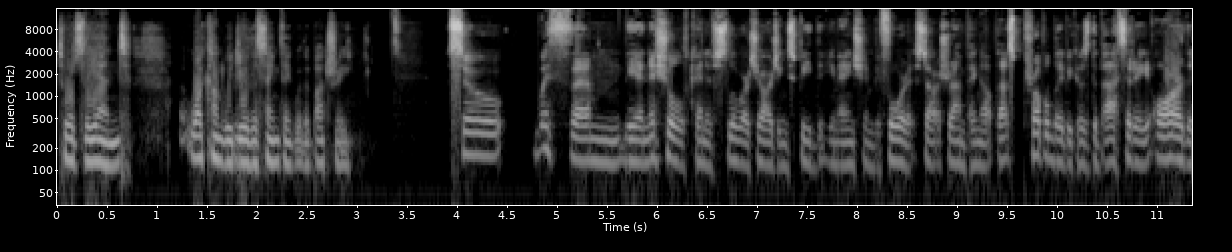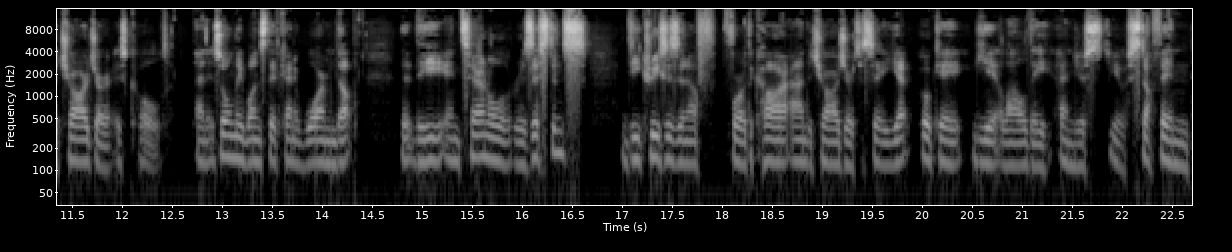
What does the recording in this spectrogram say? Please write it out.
towards the end. Why can't we do the same thing with a battery? So, with um, the initial kind of slower charging speed that you mentioned before it starts ramping up, that's probably because the battery or the charger is cold. And it's only once they've kind of warmed up that the internal resistance decreases enough for the car and the charger to say, yep, okay, get laldi, and just you know stuff in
